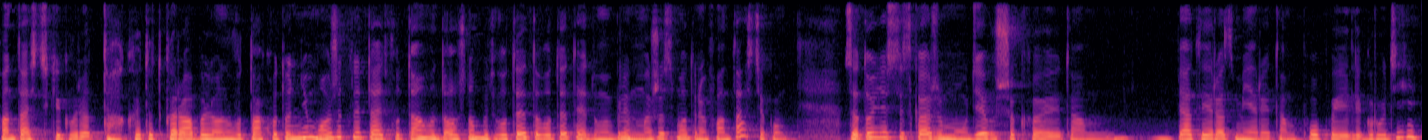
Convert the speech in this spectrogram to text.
фантастики, говорят, так, этот корабль, он вот так вот, он не может летать, вот там вот должно быть вот это, вот это. Я думаю, блин, мы же смотрим фантастику. Зато если, скажем, у девушек э, там пятые размеры там попы или груди,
